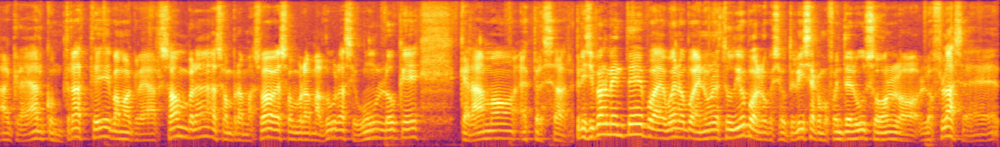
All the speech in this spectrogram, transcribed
a crear contraste, vamos a crear sombras, sombras más suaves, sombras más duras, según lo que queramos expresar. Principalmente, pues bueno, pues en un estudio pues lo que se utiliza como fuente de luz son los, flashes.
